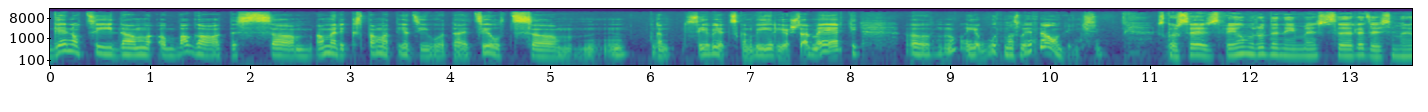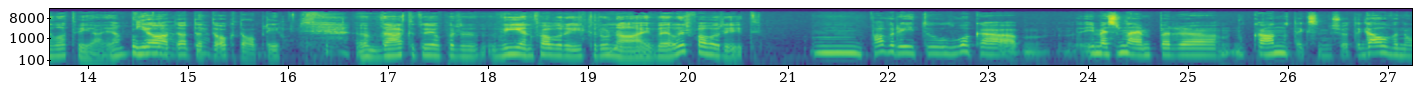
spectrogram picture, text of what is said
genocīdam, bagātas Amerikas pamatiedzīvotāju cilts gan sievietes, gan vīriešus ar mērķi uh, nu, iegūt mazliet naudiņas. Skorsēzes filmu rudenī mēs uh, redzēsim arī Latvijā. Ja? Jā, tā tad oktobrī. Um, Dārta, tu jau par vienu favorītu runāji. Vēl ir favorīti? Mm, favorītu lokā, ja mēs runājam par uh, nu, kanu, teiksim, šo te galveno,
